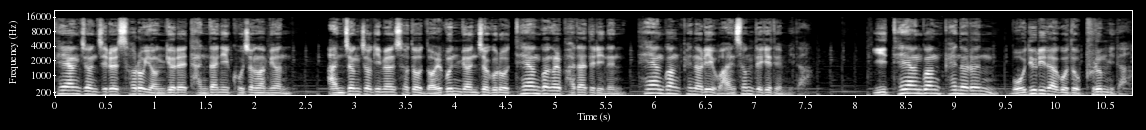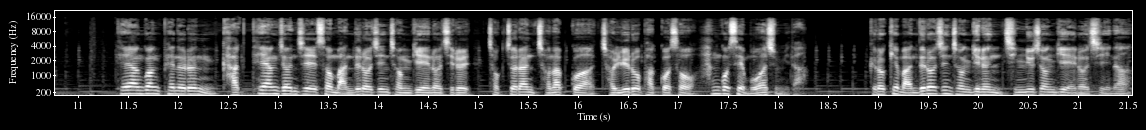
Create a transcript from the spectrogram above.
태양전지를 서로 연결해 단단히 고정하면 안정적이면서도 넓은 면적으로 태양광을 받아들이는 태양광 패널이 완성되게 됩니다. 이 태양광 패널은 모듈이라고도 부릅니다. 태양광 패널은 각 태양전지에서 만들어진 전기 에너지를 적절한 전압과 전류로 바꿔서 한 곳에 모아줍니다. 그렇게 만들어진 전기는 직류전기 에너지이나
